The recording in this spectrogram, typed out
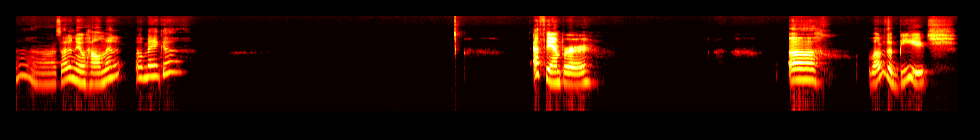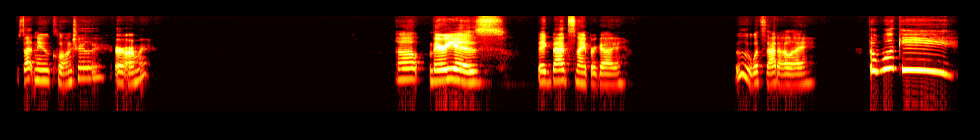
Oh, is that a new helmet, Omega? F the Emperor. Uh, love the beach. Is that new clone trailer or armor? Oh, there he is. Big bad sniper guy. Ooh, what's that ally? The Wookiee!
